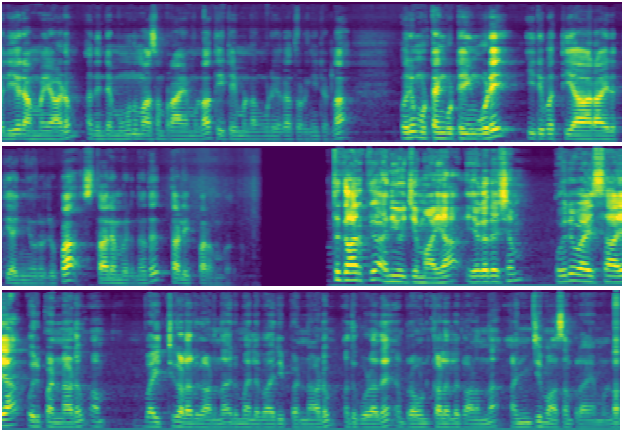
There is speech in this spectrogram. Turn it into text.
വലിയൊരു അമ്മയാടും അതിന്റെ മൂന്ന് മാസം പ്രായമുള്ള തീറ്റയും വെള്ളം കൂടിയൊക്കെ തുടങ്ങിയിട്ടുള്ള ഒരു മുട്ടൻകുട്ടിയും കൂടി ഇരുപത്തി ആറായിരത്തി അഞ്ഞൂറ് രൂപ സ്ഥലം വരുന്നത് തളിപ്പറമ്പ്. പത്തുകാർക്ക് അനുയോജ്യമായ ഏകദേശം ഒരു വയസ്സായ ഒരു പെണ്ണാടും വൈറ്റ് കളർ കാണുന്ന ഒരു മലബാരി പെണ്ണാടും അതുകൂടാതെ ബ്രൗൺ കളറിൽ കാണുന്ന അഞ്ച് മാസം പ്രായമുള്ള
